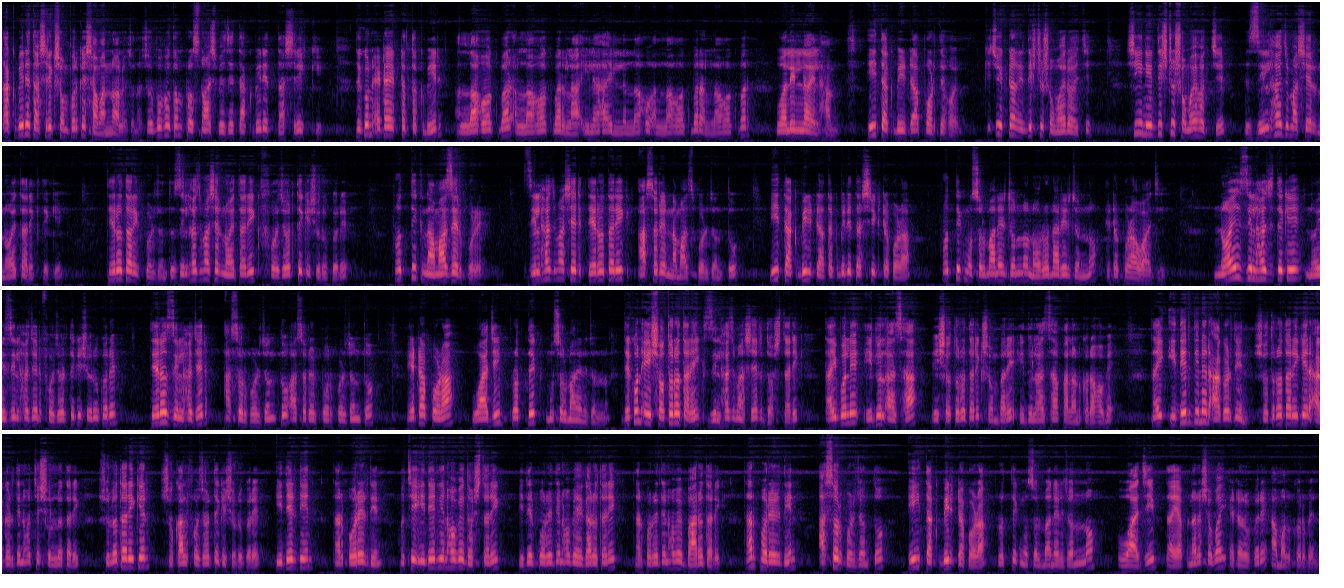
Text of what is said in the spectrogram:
তাকবীরে তাশরিক সম্পর্কে সামান্য আলোচনা। সর্বপ্রথম প্রশ্ন আসবে যে তাকবীরে তাশরিক কি? দেখুন, এটা একটা তাকবীর। আল্লাহ আকবার আল্লাহ আকবার, লা ইলাহা ইল্লাল্লাহ, আল্লাহ আকবার আল্লাহ আকবার ওয়ালিল্লাহ ইলহাম এই তাকবীরটা পড়তে হয়। কিছু একটা নির্দিষ্ট সময় রয়েছে। সেই নির্দিষ্ট সময় হচ্ছে জিলহাজ মাসের নয় তারিখ থেকে তেরো তারিখ পর্যন্ত। জিলহাজ মাসের নয় তারিখ ফজর থেকে শুরু করে প্রত্যেক নামাজের পরে জিলহাজ মাসের তেরো তারিখ আসরের নামাজ পর্যন্ত এই তাকবিরটা, তাকবিরে তাশরিকটা পড়া প্রত্যেক মুসলমানের জন্য, নরনারীর জন্য এটা পড়া ওয়াজিব। নয় জিলহজ থেকে, নয় জিলহজের ফজর থেকে শুরু করে তেরো জিলহজের আসর পর্যন্ত, আসরের পর পর্যন্ত এটা পড়া ওয়াজিব প্রত্যেক মুসলমানের জন্য। দেখুন, এই সতেরো তারিখ জিলহজ মাসের দশ তারিখ, তাই বলে ঈদুল আজহা এই সতেরো তারিখ সোমবারে ঈদুল আজহা পালন করা হবে। তাই ঈদের দিনের আগের দিন, সতেরো তারিখের আগের দিন হচ্ছে ষোলো তারিখ। ষোলো তারিখের সকাল ফজর থেকে শুরু করে ঈদের দিন, তার পরের দিন হচ্ছে ঈদের দিন হবে দশ তারিখ, ঈদের পরের দিন হবে এগারো তারিখ তারপরের দিন হবে বারো তারিখ। তারপরের দিন আসর পর্যন্ত এই তাকবীরটা পড়া প্রত্যেক মুসলমানের জন্য ওয়াজিব, তাই আপনারা সবাই এটার উপরে আমল করবেন।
